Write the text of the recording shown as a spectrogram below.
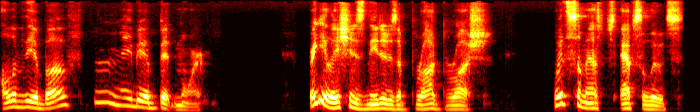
All of the above? Hmm, maybe a bit more. Regulation is needed as a broad brush with some absolutes.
